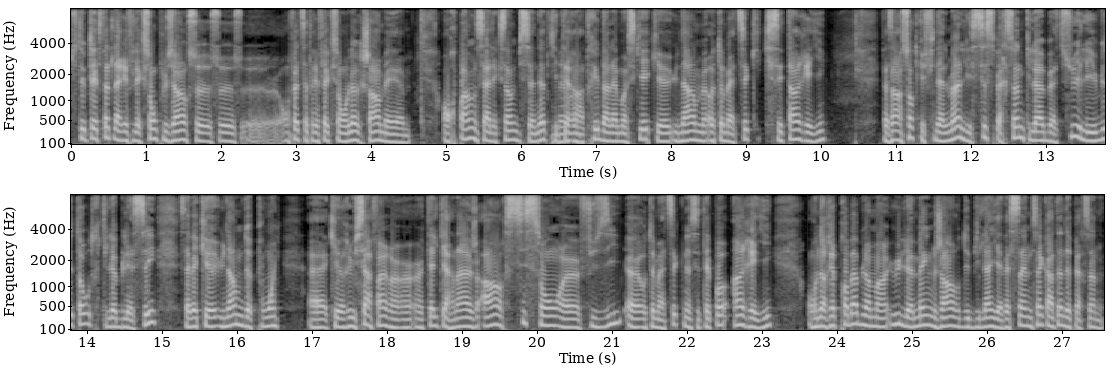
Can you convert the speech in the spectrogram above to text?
tu t'es peut-être fait la réflexion, plusieurs se, se- se- ont fait cette réflexion-là, Richard, mais euh, on repense à Alexandre Bissonnette qui Ben était ouais. rentré dans la mosquée avec une arme automatique qui s'est enrayée faisant en sorte que finalement, les six personnes qu'il a abattues et les huit autres qu'il a blessées, c'est avec euh, une arme de poing euh, qu'il a réussi à faire un, un- tel carnage. Or, si son euh, fusil euh, automatique ne s'était pas enrayé, on aurait probablement eu le même genre de bilan. Il y avait une cinquantaine de personnes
